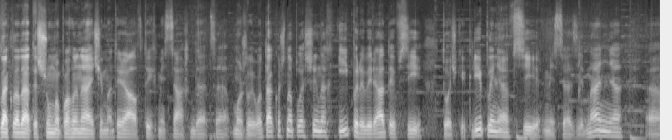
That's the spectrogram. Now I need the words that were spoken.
накладати шумопоглинаючий матеріал в тих місцях, де це можливо, також на площинах, і перевіряти всі точки кріплення, всі місця з'єднання, е,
